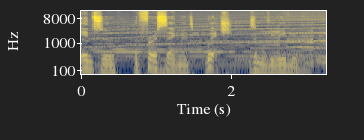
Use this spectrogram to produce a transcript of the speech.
into the first segment, which is a movie review.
